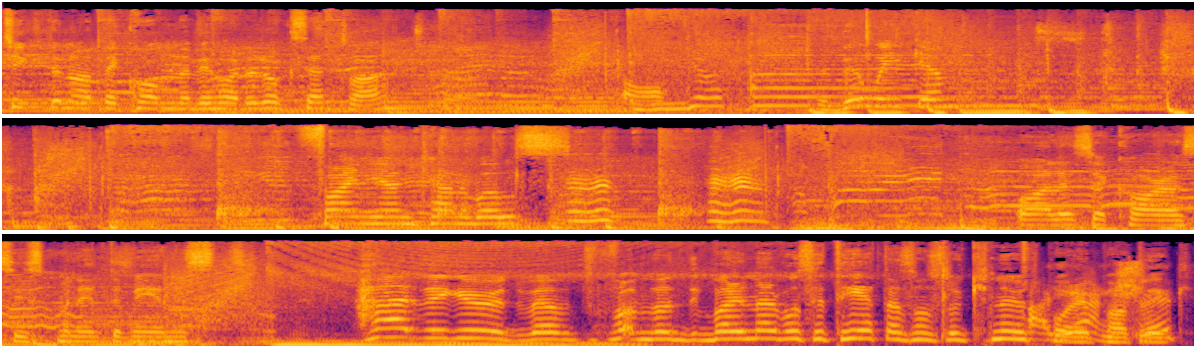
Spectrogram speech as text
tyckte nog att det kom när vi hörde Roxette, va? The Weeknd. Fine Young Cannibals. Och Alessia Cara sist men inte minst. Herregud, var det nervositeten som slog knut på dig. Patrik?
